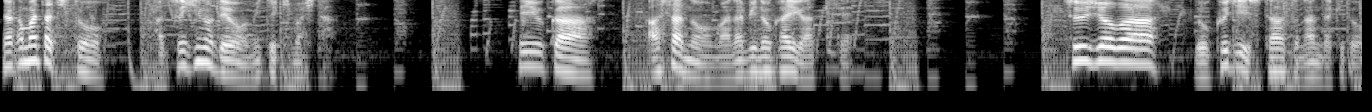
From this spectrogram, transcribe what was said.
仲間たちと初日の出を見てきました。ていうか、朝の学びの会があって、通常は6時スタートなんだけど、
